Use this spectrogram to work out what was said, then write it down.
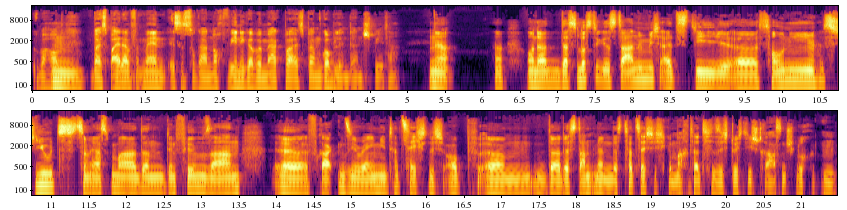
überhaupt. Hm. Bei Spider-Man ist es sogar noch weniger bemerkbar als beim Goblin dann später. Ja. ja. Und da, das Lustige ist da nämlich, als die äh, Sony Suits zum ersten Mal dann den Film sahen, äh, fragten sie Raimi tatsächlich, ob ähm, da der Stuntman das tatsächlich gemacht hat, sich durch die Straßenschluchten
